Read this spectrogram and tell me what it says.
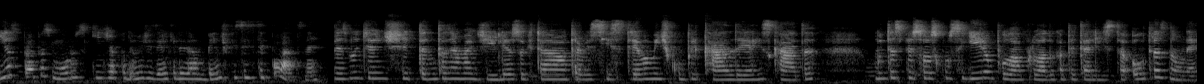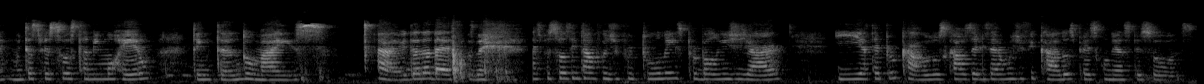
e os próprios muros, que já podemos dizer que eles eram bem difíceis de ser pulados, né? Mesmo diante de tantas armadilhas, o que está uma travessia extremamente complicada e arriscada, muitas pessoas conseguiram pular para o lado capitalista, outras não, né? Muitas pessoas também morreram tentando, mas. Ah, a vida dá dessas, né? As pessoas tentavam fugir por túneis, por balões de ar e até por carros. Os carros eles eram modificados para esconder as pessoas.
